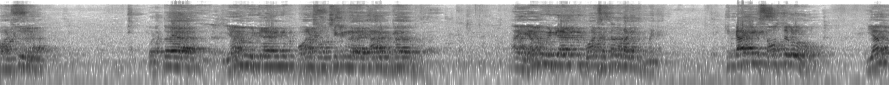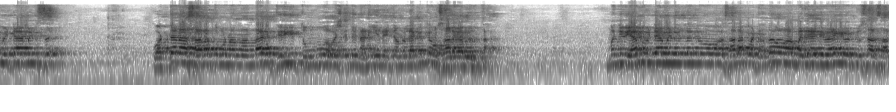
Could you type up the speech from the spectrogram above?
ಪಾಯಿಂಟ್ಸು ಇಲ್ಲ. ಒಟ್ಟ ಎಂ ವಿಟಾಮಿನ್ ಪಾಯಿಂಟ್ಸ್ ಸಿಕ್ಕರೆ ಯಾರು ಬೇಕಾದ್ರೆ ಆ ಎಂ ವಿಟಾಮಿನ್ ಪಾಯಿಂಟ್ಸ್ ಅಂತ ನೋಡಕತ್ತಿದ್ ಮನೆ. ಹಿಂಗಾಗಿ ಸಂಸ್ಥೆಗಳು ಎಂ ವಿಟಾಮಿನ್ಸ್ ಕೊಟ್ಟನ ಸಾಲ ತಗೊಂಡ ಅಂದಾಗ ತಿರುಗಿ ತುಂಬುವ ಅವಶ್ಯಕತೆ ನನಗೇನೈತೆ ಅನ್ನೋ ಲೆಕ್ಕಕ್ಕೆ ಅವ್ನು ಸಾಲಗಾರ ಇರ್ತಾನೆ ಮತ್ತೆ ನೀವು ಎಂ ವಿಟಾಮಿನ್ ಇಲ್ಲ ನೀವು ಸಾಲ ಕೊಟ್ಟರೆ ಅವ ಮರ್ಯಾದೆಯಾಗಿ ಇವತ್ತು ದಿವಸ ಸಾಲ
